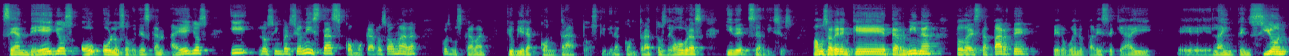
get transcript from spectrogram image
sean de ellos o, o los obedezcan a ellos y los inversionistas, como Carlos Ahumada, pues buscaban que hubiera contratos, que hubiera contratos de obras y de servicios. Vamos a ver en qué termina toda esta parte, pero bueno, parece que hay eh, la intención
